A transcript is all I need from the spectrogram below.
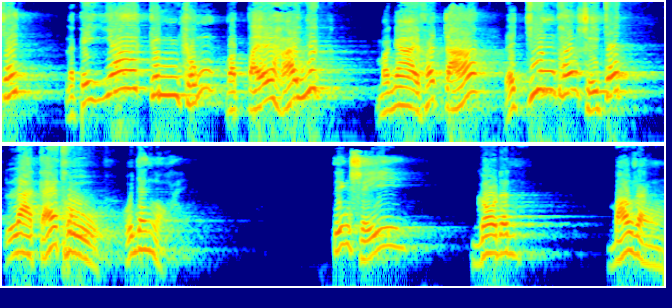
chết là cái giá kinh khủng và tệ hại nhất mà ngài phải trả để chiến thắng sự chết là kẻ thù của nhân loại tiến sĩ Gordon bảo rằng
